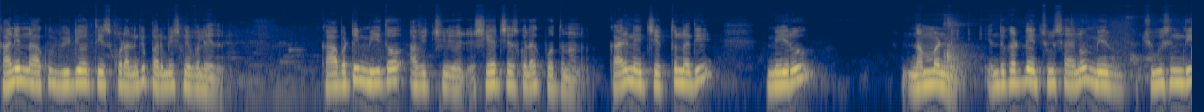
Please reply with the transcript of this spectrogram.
కానీ నాకు వీడియో తీసుకోవడానికి పర్మిషన్ ఇవ్వలేదు. కాబట్టి మీతో అవి షేర్ చేసుకోలేకపోతున్నాను. కానీ నేను చెప్తున్నది మీరు నమ్మండి. ఎందుకంటే నేను చూశాను మీరు చూసింది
